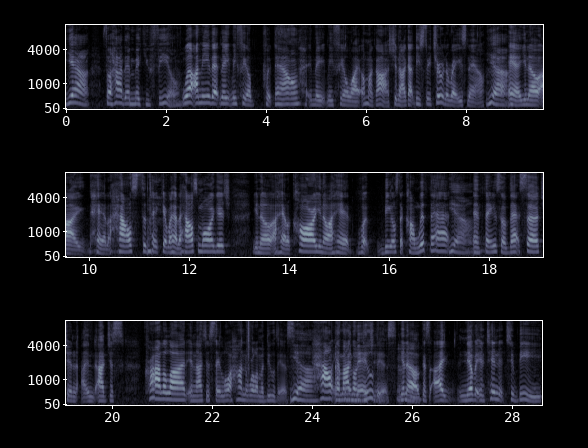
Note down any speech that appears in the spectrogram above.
Yeah. So how did that make you feel? Well, I mean, that made me feel put down. It made me feel like, oh my gosh, you know, I got these three children to raise now. Yeah. And, you know, I had a house to take care of. I had a house mortgage. You know, I had a car. You know, I had what bills that come with that. Yeah. And things of that such. And, and I just cried a lot. And I just say, Lord, how in the world am I gonna do this? Yeah, How am I, going to do this? You know, because I never intended to be,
